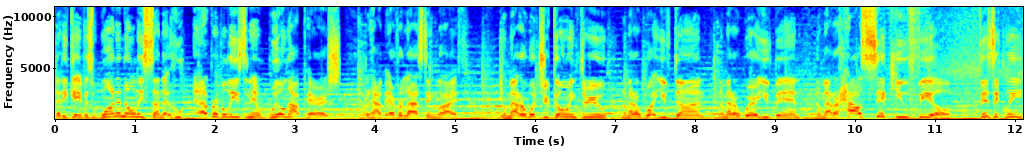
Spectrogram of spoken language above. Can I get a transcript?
that he gave his one and only son that whoever believes in him will not perish but have everlasting life. No matter what you're going through, no matter what you've done, no matter where you've been, no matter how sick you feel, physically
